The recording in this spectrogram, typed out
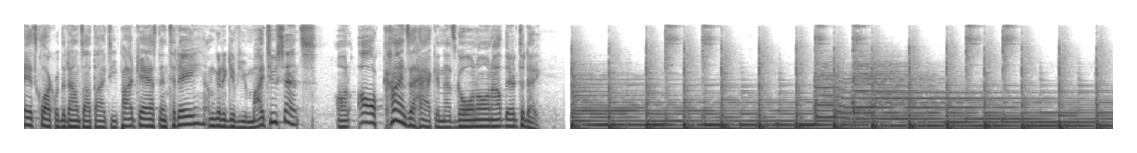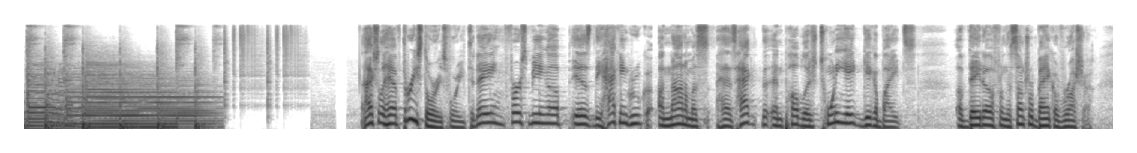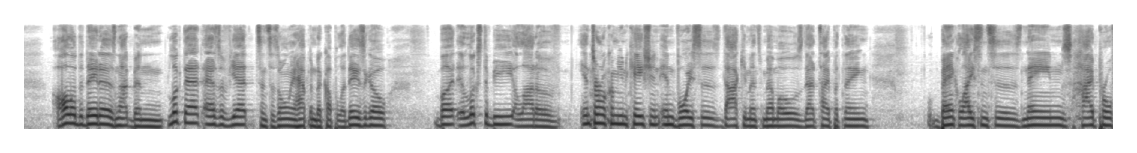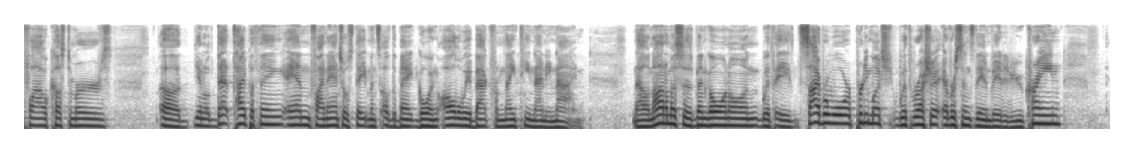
Hey, it's Clark with the Down South IT podcast, and today I'm going to give you my two cents on all kinds of hacking that's going on out there today. I actually have three stories for you today. First being up is the hacking group Anonymous has hacked and published 28 gigabytes of data from the Central Bank of Russia. All of the data has not been looked at as of yet, since it's only happened a couple of days ago, but it looks to be a lot of internal communication, invoices, documents, memos, that type of thing, bank licenses, names, high profile customers, uh, you know, that type of thing, and financial statements of the bank going all the way back from 1999. Now, Anonymous has been going on with a cyber war pretty much with Russia ever since they invaded Ukraine.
